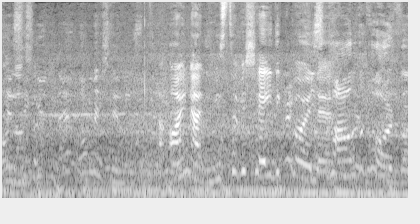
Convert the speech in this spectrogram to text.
Ondan Ertesi sonra- de 15 Temmuz. Aynen biz tabii şeydik böyle. Kaldık orada.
